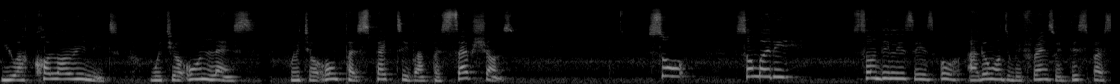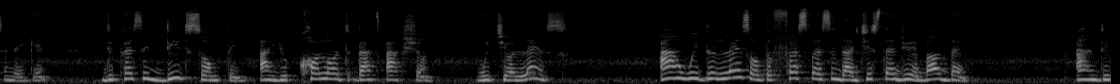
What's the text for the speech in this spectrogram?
you are coloring it with your own lens, with your own perspective and perceptions. So somebody suddenly says, Oh, I don't want to be friends with this person again. The person did something and you colored that action with your lens and with the lens of the first person that gisted you about them and the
